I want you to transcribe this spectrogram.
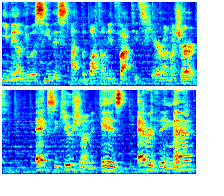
email, you will see this at the bottom. In fact, it's here on my shirt. Execution is everything, man.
